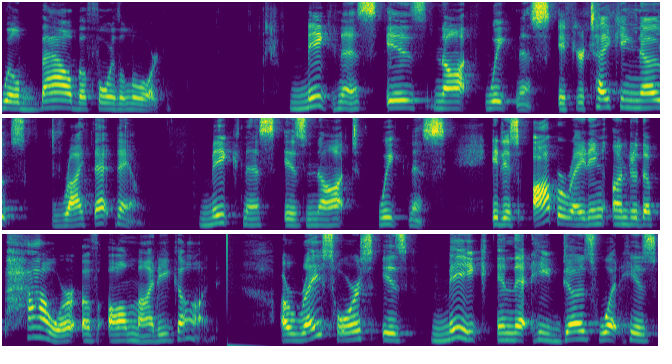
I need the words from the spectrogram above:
will bow before the Lord. Meekness is not weakness. If you're taking notes, write that down. Meekness is not weakness. It is operating under the power of Almighty God. A racehorse is meek in that he does what his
